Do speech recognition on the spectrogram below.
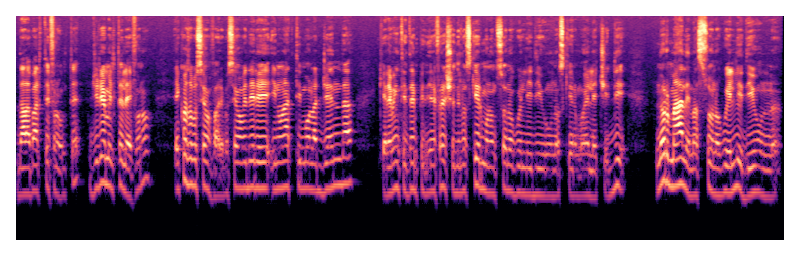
dalla parte fronte, giriamo il telefono e cosa possiamo fare? Possiamo vedere in un attimo l'agenda Chiaramente i tempi di refresh dello schermo non sono quelli di uno schermo LCD normale, ma sono quelli di uno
